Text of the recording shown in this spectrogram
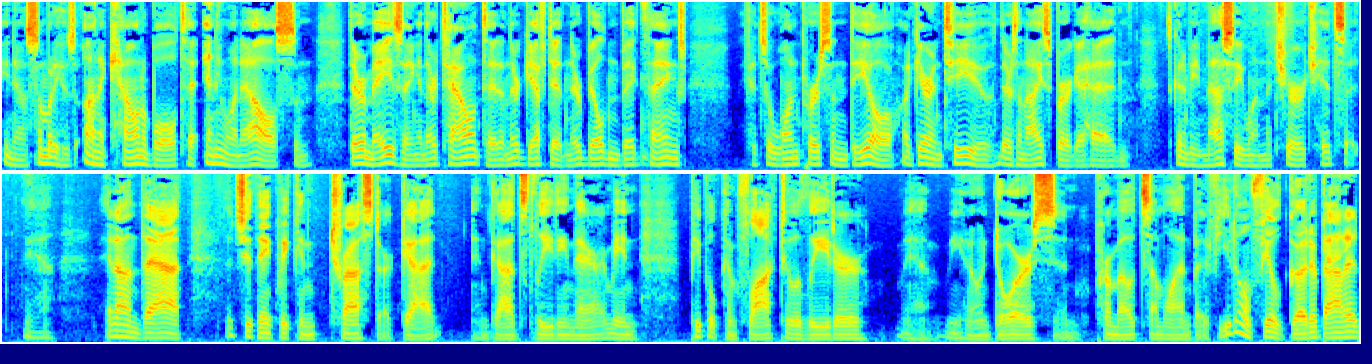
You know, somebody who's unaccountable to anyone else, and they're amazing and they're talented and they're gifted and they're building big things. If it's a one person deal, I guarantee you there's an iceberg ahead. It's going to be messy when the church hits it. Yeah. And on that, don't you think we can trust our gut and God's leading there? I mean, people can flock to a leader, you know, endorse and promote someone, but if you don't feel good about it,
